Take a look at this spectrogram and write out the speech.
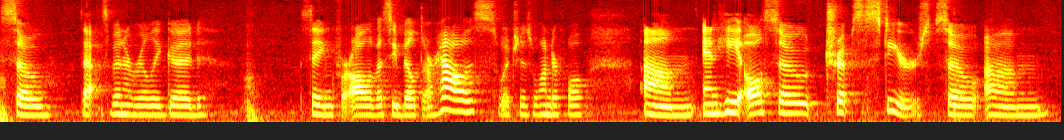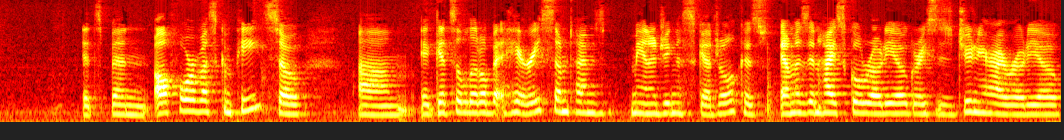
so that's been a really good thing for all of us. He built our house, which is wonderful. Um, and he also trips steers. So um, it's been all four of us compete. So um, it gets a little bit hairy sometimes managing a schedule because Emma's in high school rodeo, Gracie's junior high rodeo.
